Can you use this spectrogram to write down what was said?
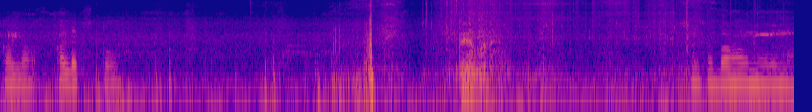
kala, kalex to. Ito yung ano. So sa bahay meron na.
